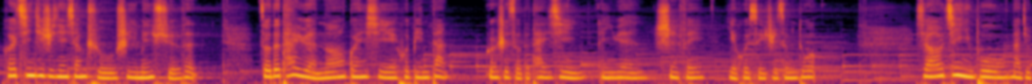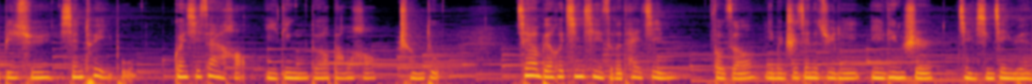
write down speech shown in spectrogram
和亲戚之间相处是一门学问，走得太远呢，关系会变淡；若是走得太近，恩怨是非也会随之增多。想要进一步，那就必须先退一步。关系再好，一定都要把握好程度，千万不要和亲戚走得太近，否则你们之间的距离一定是渐行渐远。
